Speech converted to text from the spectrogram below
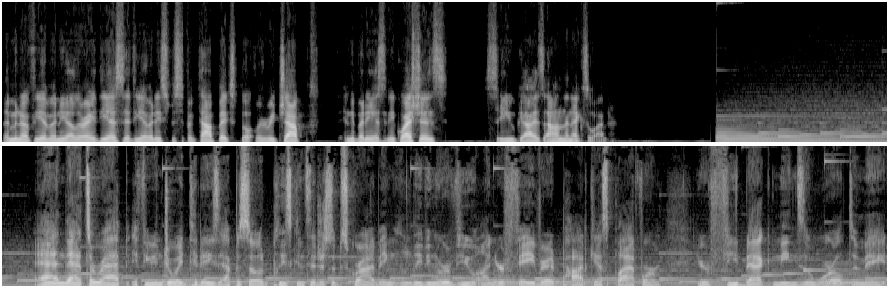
Let me know if you have any other ideas. If you have any specific topics, feel free to reach out. Anybody has any questions, See you guys on the next one. And that's a wrap. If you enjoyed today's episode, please consider subscribing and leaving a review on your favorite podcast platform. Your feedback means the world to me.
